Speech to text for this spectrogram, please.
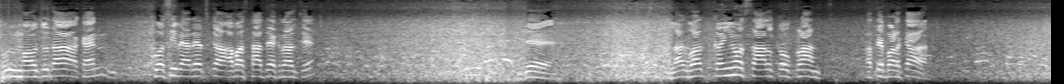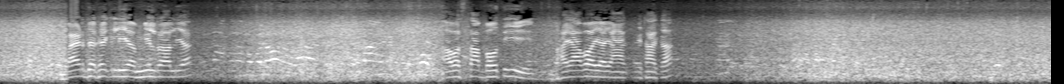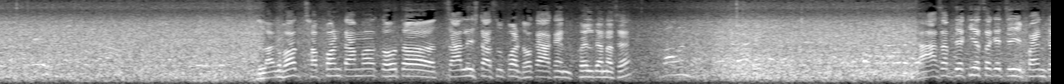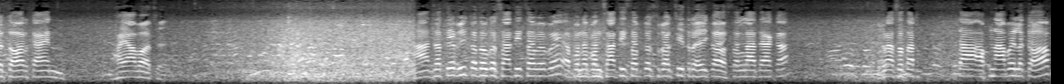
Full मौजूदा अखन Kosi barrage का अवस्था देख रहल छै जे लगभग कईयो साल के उपरांत अते बड़का बाढ़ि देखे के लिए मिल रहा यऽ अवस्था बहुत ही भयावह यऽ यहाँ एठाम का लगभग छप्पन टा में कहू तो चालीस टा से ऊपर ढोका अखन खोलि देने छै। अहाँ सब देखिए सकै पानि के कहर केहन भयावह छै। अहाँ जते भी कतहु के साथी सब एबै अपन अपन साथी सबके सुरक्षित रहैके सलाह दए कऽ ओकरा सतर्कता अपनाबै कहब।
